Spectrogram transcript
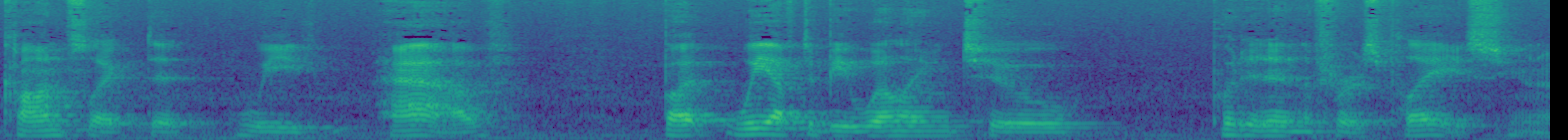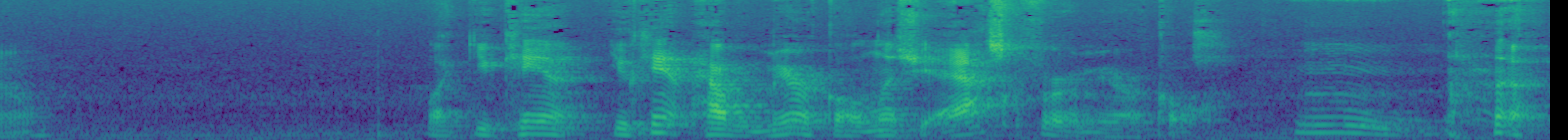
conflict that we have, but we have to be willing to put it in the first place, you know. Like you can't you can't have a miracle unless you ask for a miracle. Mm.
